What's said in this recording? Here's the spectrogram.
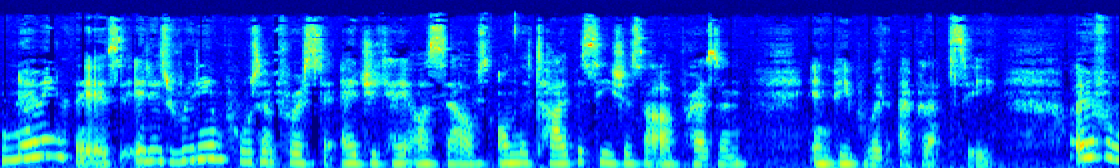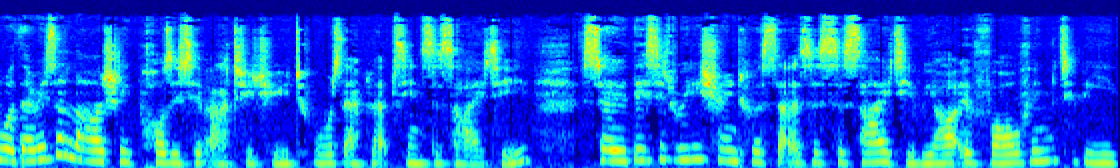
knowing this, it is really important for us to educate ourselves on the type of seizures that are present in people with epilepsy. Overall, there is a largely positive attitude towards epilepsy in society. So this is really showing to us that as a society, we are evolving to be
